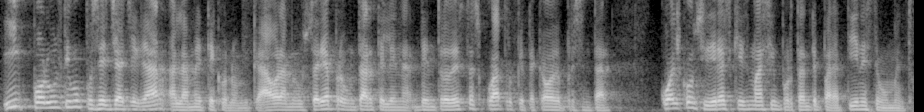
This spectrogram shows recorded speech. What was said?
Y por último, pues es ya llegar a la meta económica. Ahora, me gustaría preguntarte, Elena, dentro de estas cuatro que te acabo de presentar, ¿cuál consideras que es más importante para ti en este momento?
